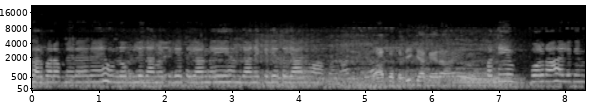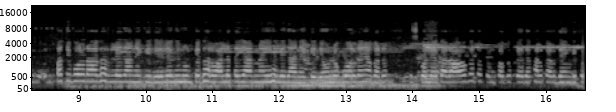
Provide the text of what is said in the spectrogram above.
घर पर अपने रह रहे हैं। उन लोग ले जाने के लिए तैयार नहीं है। हम जाने के लिए तैयार हैं वहाँ पर। तो आपका पति क्या कह रहा है? पति बोल रहा है लेकिन पति बोल रहा है घर ले जाने के लिए, लेकिन उनके घर वाले तैयार नहीं है ले जाने के लिए। उन लोग बोल रहे हैं, अगर उसको लेकर आओगे तो तुमको बेदखल कर देंगे। तो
